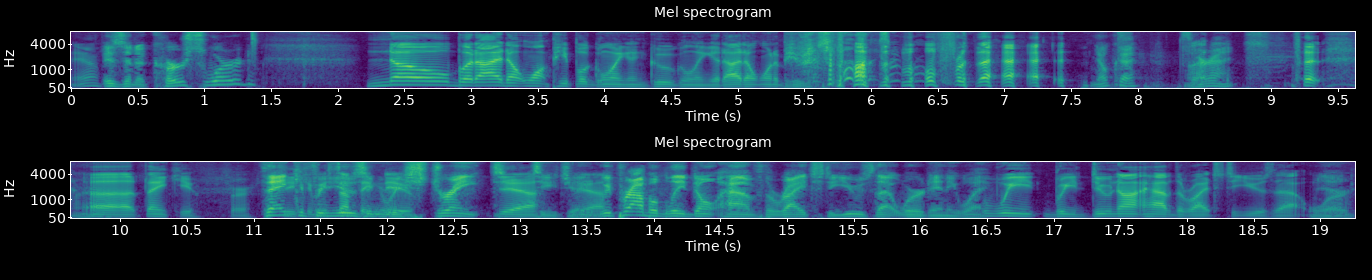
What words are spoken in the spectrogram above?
yeah. Is it a curse word? No, but I don't want people going and Googling it. I don't want to be responsible for that. Okay. All right. But uh, thank you for Thank you for using new. restraint, Yeah, TJ. yeah. We probably don't have the rights to use that word anyway. We we do not have the rights to use that Yeah, word.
